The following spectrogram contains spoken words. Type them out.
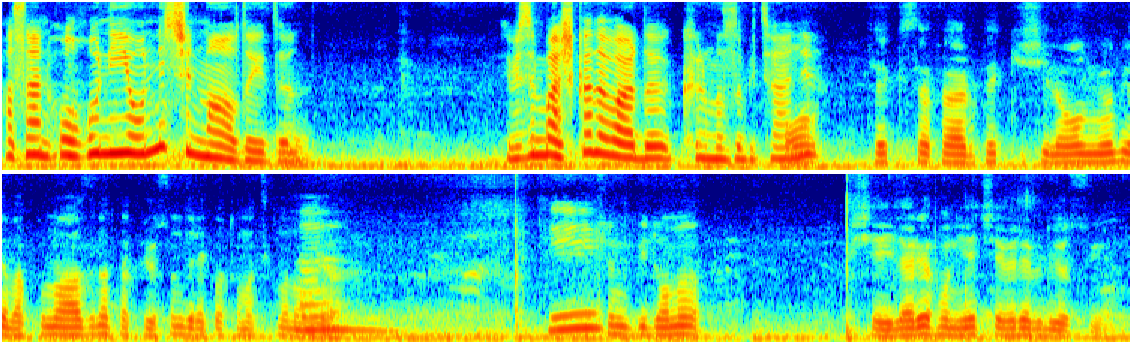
Ha sen o honiyi onun için mi aldıydın? Evet. E bizim başka da vardı kırmızı bir tane. O tek sefer tek kişiyle olmuyordu ya bak bunu ağzına takıyorsun direkt otomatikman Ha. oluyor. İyi. Bütün bidonu şeyleri huniye çevirebiliyorsun yani.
